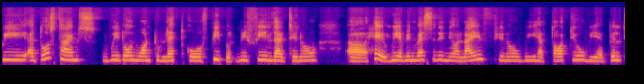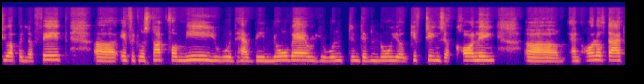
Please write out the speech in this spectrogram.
we at those times we don't want to let go of people. We feel that you know uh, hey, we have invested in your life. You know, we have taught you, we have built you up in the faith. Uh, if it was not for me, you would have been nowhere. You wouldn't even know your giftings, your calling, uh, and all of that.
